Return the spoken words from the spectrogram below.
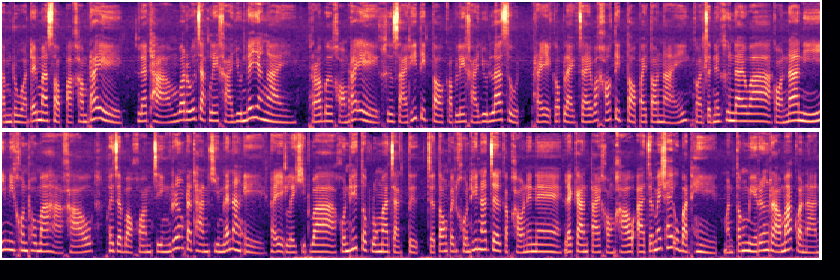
ตำรวจได้มาสอบปากคำพระเอก และถามว่ารู้จักเลขายุนได้ยังไง ราะเบอร์ของพระเอกคือสายที่ติดต่อกับเลขายุนล่าสุด พระเอกก็แปลกใจว่าเขาติดต่อไปตอนไหน ก่อนจะนึกขึ้นได้ว่า ก่อนหน้านี้มีคนโทรมาหาเขา เพื่อจะบอกความจริงเรื่องประธานคิมและนางเอก พระเอกเลยคิดว่าคนที่ตกลงมาจากตึก จะต้องเป็นคนที่นัดเจอกับเขาแน่ๆ และการตายของเขาอาจจะไม่ใช่อุบัติเหตุ มันต้องมีเรื่องราวมากกว่านั้น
